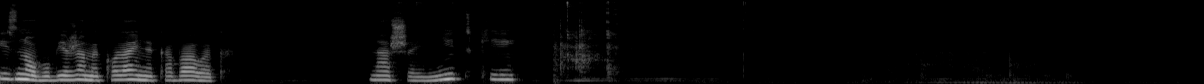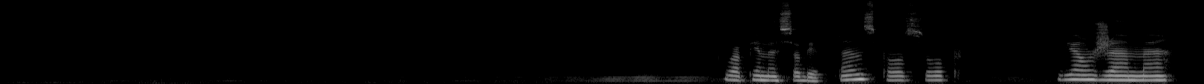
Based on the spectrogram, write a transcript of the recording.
I znowu bierzemy kolejny kawałek naszej nitki. Łapiemy sobie w ten sposób, wiążemy.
